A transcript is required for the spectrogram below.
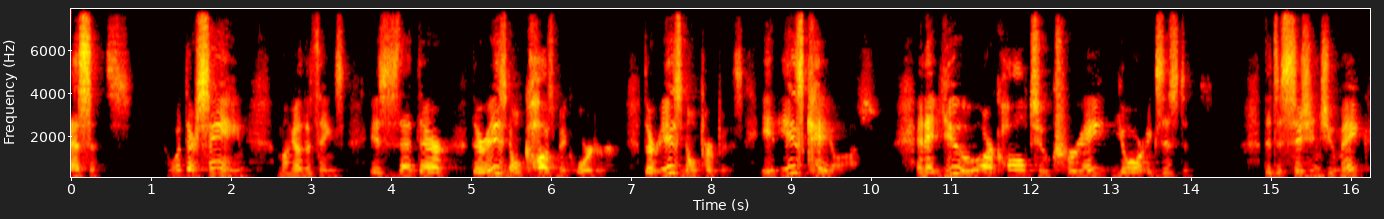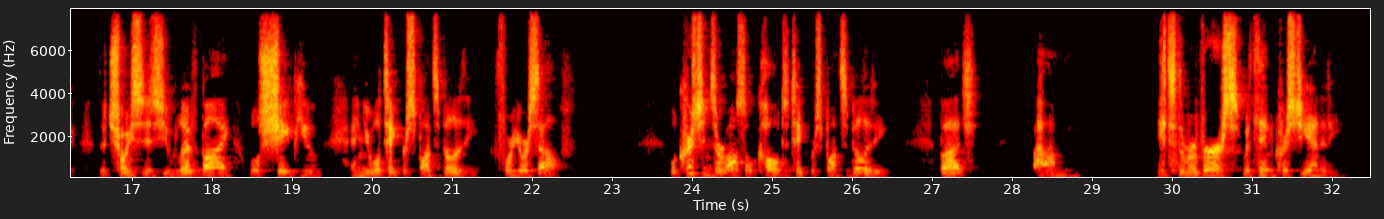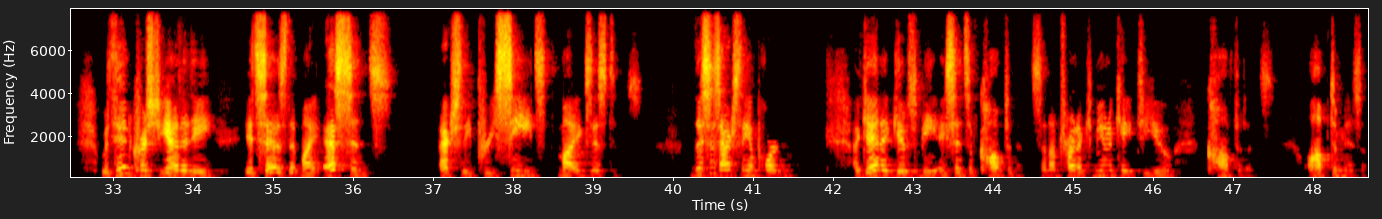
essence. And what they're saying, among other things, is that there, there is no cosmic order, there is no purpose, it is chaos. And that you are called to create your existence. The decisions you make, the choices you live by will shape you, and you will take responsibility for yourself. Well, Christians are also called to take responsibility, but um, it's the reverse within Christianity. Within Christianity, it says that my essence actually precedes my existence. This is actually important. Again, it gives me a sense of confidence, and I'm trying to communicate to you confidence, optimism,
